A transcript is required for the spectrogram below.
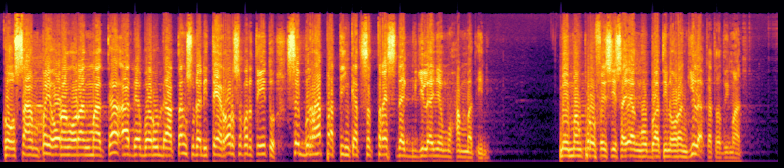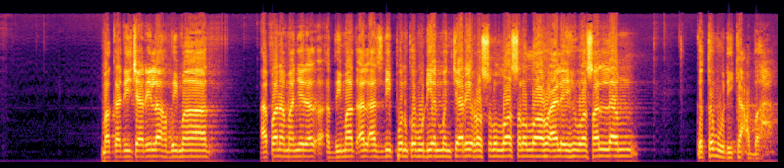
Kok sampai orang-orang maka ada baru datang sudah diteror seperti itu. Seberapa tingkat stres dan gilanya Muhammad ini? Memang profesi saya ngobatin orang gila, kata Bimad. Maka dicarilah Bimad apa namanya Bimad al-Azdi pun kemudian mencari Rasulullah sallallahu alaihi wasallam ketemu di Ka'bah.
